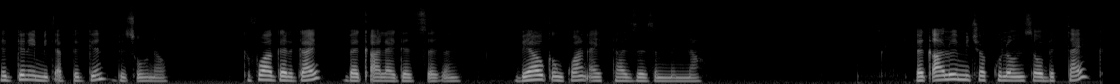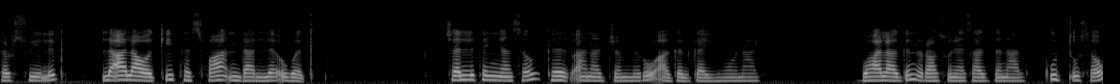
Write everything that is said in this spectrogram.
ህግን የሚጠብቅ ግን ብጹህ ነው። ክፉ አገልጋይ በቃል አይገጸጽም ቢያውቅ እንኳን አይታዘዝምና። በቃሉ የሚቸኩለውን ሰው ብታይ ከእርሱ ይልቅ ለአላዋቂ ተስፋ እንዳለ እወቅ። ቸልተኛ ሰው ከህጻናት ጀምሮ አገልጋይ ይሆናል በኋላ ግን ራሱን ያሳዝናል። ቁጡ ሰው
